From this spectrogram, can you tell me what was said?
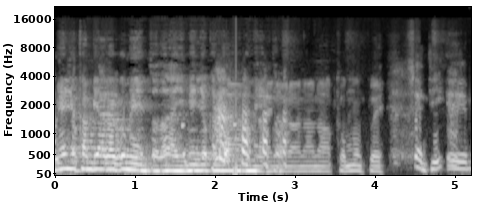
Meglio cambiare argomento, dai, meglio cambiare argomento. No, no, no, no, comunque. Senti, eh,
